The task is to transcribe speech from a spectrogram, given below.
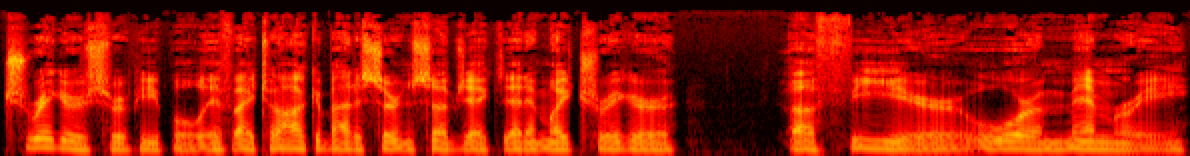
triggers for people. If I talk about a certain subject, that it might trigger a fear or a memory.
